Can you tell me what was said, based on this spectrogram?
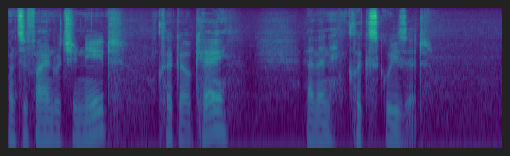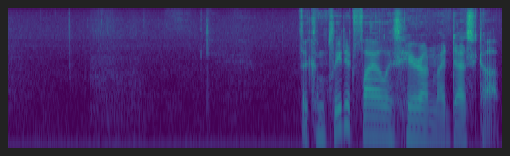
Once you find what you need, click OK, and then click Squeeze It. The completed file is here on my desktop.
